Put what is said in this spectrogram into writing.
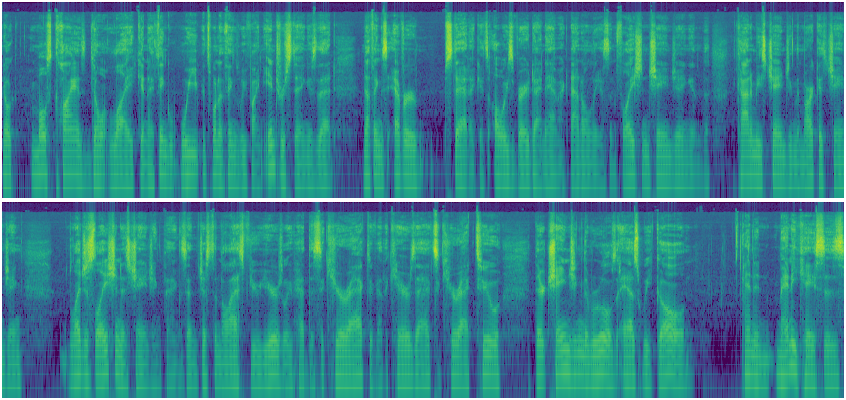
know most clients don't like, and I think we it's one of the things we find interesting is that nothing's ever static. It's always very dynamic. Not only is inflation changing and the economy's changing, the market's changing legislation is changing things. And just in the last few years, we've had the Secure Act, we've had the CARES Act, Secure Act 2. They're changing the rules as we go. And in many cases,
